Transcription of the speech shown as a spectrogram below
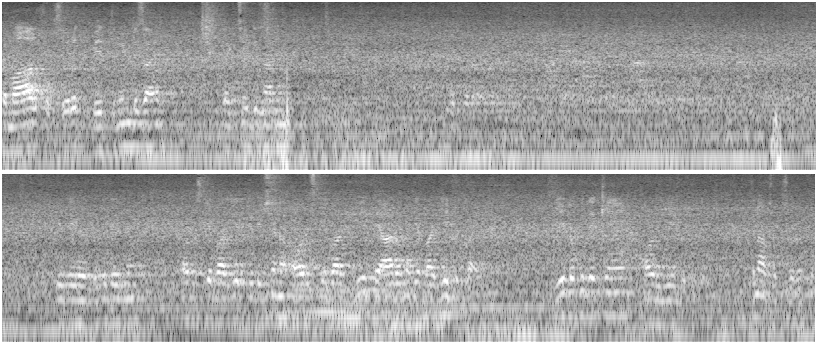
कमाल, खूबसूरत, बेहतरीन डिज़ाइन टेक्चर डिज़ाइन और उसके बाद ये रिकडिशन और उसके बाद ये तैयार होने के बाद ये लुक आएगा ये लुक देखें, और ये लुक देखें। इतना खूबसूरत है।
